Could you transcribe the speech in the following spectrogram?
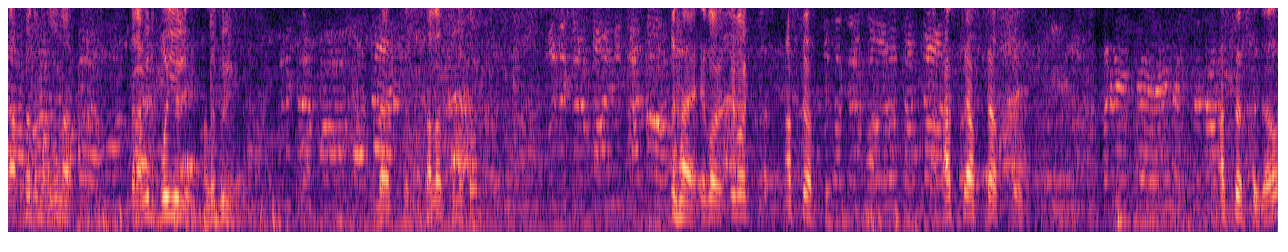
গাছটা তো ভালো না। তাহলে আমি বই হলি ভালো করি। সালাদ শুনে তো? হ্যাঁ এবার এবার আস্তে আস্তে। আস্তে আস্তে আস্তে। আস্তে আস্তে যাও।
